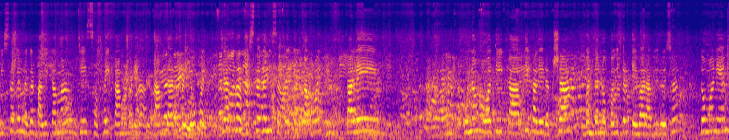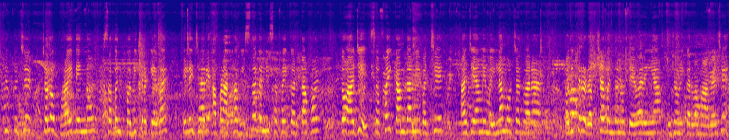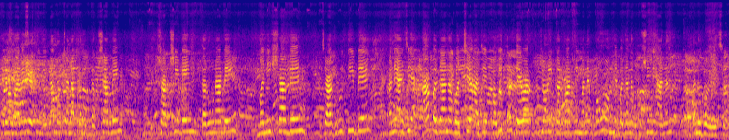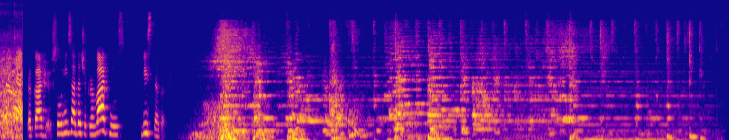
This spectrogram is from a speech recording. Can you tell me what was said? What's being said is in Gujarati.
વિસનગર નગરપાલિકામાં જે સફાઈ કામ કરતા કામદાર ભાઈઓ હોય, જે આખા વિસનગરની સફાઈ કરતા હોય કાલે પૂનમ હોવાથી આવતીકાલે રક્ષાબંધનનો પવિત્ર તહેવાર આવી રહ્યો છે. તો મને એમ થયું કે જે ચલો ભાઈ બહેનનો સંબંધ પવિત્ર કહેવાય. એટલે જ્યારે આપણા આખા વિસનગરની સફાઈ કરતા હોય, તો આજે સફાઈ કામદારની વચ્ચે આજે અમે મહિલા મોરચા દ્વારા પવિત્ર રક્ષાબંધનનો તહેવાર અહીંયા ઉજવણી કરવામાં આવ્યા છે. એમાં મારી સાથે મહિલા મોરચાના પ્રમુખ દક્ષાબેન, સાક્ષીબેન, તરુણાબેન, મનીષાબેન, જાગૃતિબેન અને આજે આ બધાના વચ્ચે આજે પવિત્ર તહેવાર ઉજવણી કરવાથી મને બહુ અમને બધાને ખુશીની આનંદ અનુભવે છે. પ્રકાશ સોની સાથે ચક્રવાત ન્યૂઝ વિસનગર.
